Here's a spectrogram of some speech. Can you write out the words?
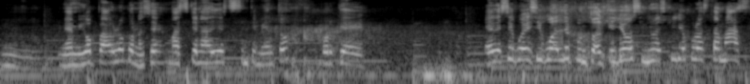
Mm, mi amigo Pablo conoce más que nadie este sentimiento porque él ese güey es igual de puntual que yo, si no es que yo creo hasta más.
